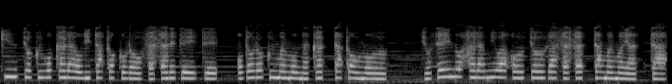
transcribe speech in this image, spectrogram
出勤直後から降りたところを刺されていて、驚く間もなかったと思う。女性の腹には包丁が刺さったままやった。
